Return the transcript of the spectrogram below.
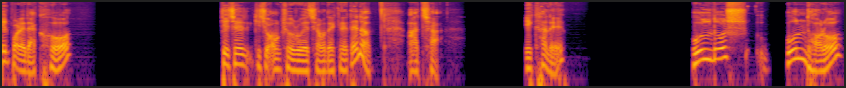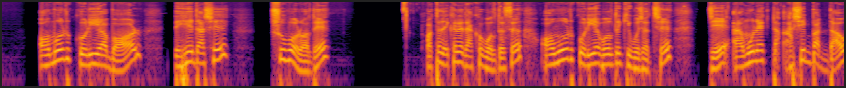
এরপরে দেখো শেষের কিছু অংশ রয়েছে আমাদের এখানে, তাই না? আচ্ছা এখানে ভুল দোষ, গুণ ধরো, অমর করিয়া বর, দেহে দাসে শুভরদে অর্থাৎ এখানে দেখো বলতেছে, অমর করিয়া বলতে কি বোঝাচ্ছে? যে এমন একটা আশীর্বাদ দাও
